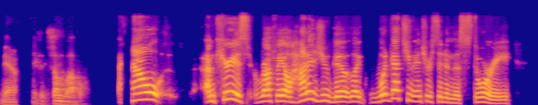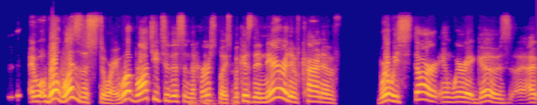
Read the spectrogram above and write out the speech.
Yeah, at some level. How I'm curious, Raphael, how did you go? Like, what got you interested in this story? And what was the story? What brought you to this in the first place? Because the narrative kind of where we start and where it goes, I,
